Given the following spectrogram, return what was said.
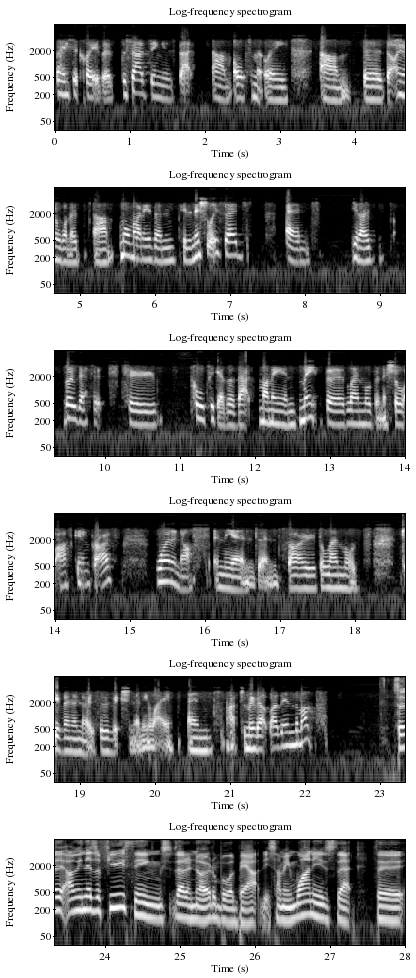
basically, the the sad thing is that um, ultimately um, the, the owner wanted um, more money than he'd initially said. And, you know, those efforts to pull together that money and meet the landlord's initial asking price weren't enough in the end. And so the landlord's given a notice of eviction anyway and have to move out by the end of the month. So, I mean, there's a few things that are notable about this. I mean, one is that the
